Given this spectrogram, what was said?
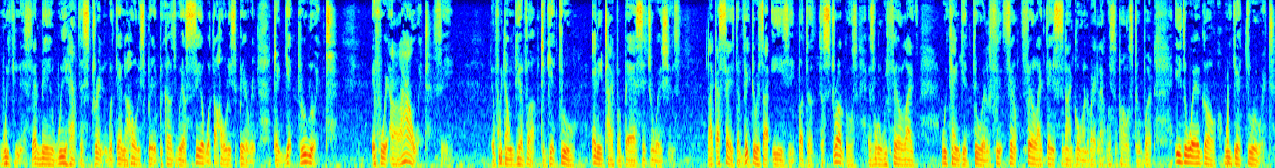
weakness. That means we have the strength within the Holy Spirit because we are sealed with the Holy Spirit to get through it. If we allow it, see, if we don't give up to get through any type of bad situations like I said, the victories are easy, but the, the struggles is when we feel like we can't get through it, feel, feel like things is not going right like we're supposed to. But either way it go, we get through it.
